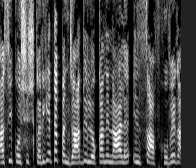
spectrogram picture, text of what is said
ਅਸੀਂ ਕੋਸ਼ਿਸ਼ ਕਰੀਏ ਤਾਂ ਪੰਜਾਬ ਦੇ ਲੋਕਾਂ ਦੇ ਨਾਲ ਇਨਸਾਫ ਹੋਵੇਗਾ।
